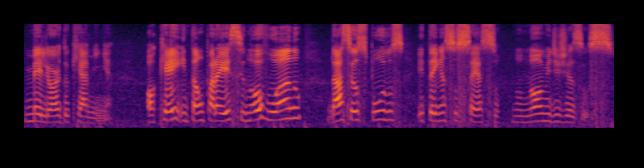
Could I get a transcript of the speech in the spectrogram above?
melhor do que a minha. Ok? Então, para esse novo ano, dá seus pulos e tenha sucesso no nome de Jesus.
